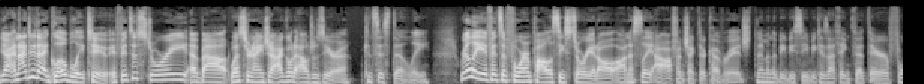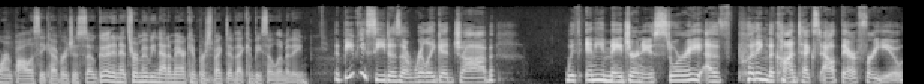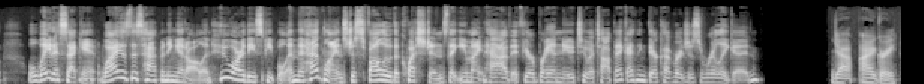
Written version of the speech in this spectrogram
Yeah, and I do that globally too. If it's a story about Western Asia, I go to Al Jazeera consistently. Really, if it's a foreign policy story at all, honestly, I often check their coverage, them and the BBC, because I think that their foreign policy coverage is so good and it's removing that American perspective that can be so limiting. The BBC does a really good job with any major news story of putting the context out there for you well, wait a second, why is this happening at all? And who are these people? And the headlines just follow the questions that you might have if you're brand new to a topic. I think their coverage is really good. Yeah, I agree.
